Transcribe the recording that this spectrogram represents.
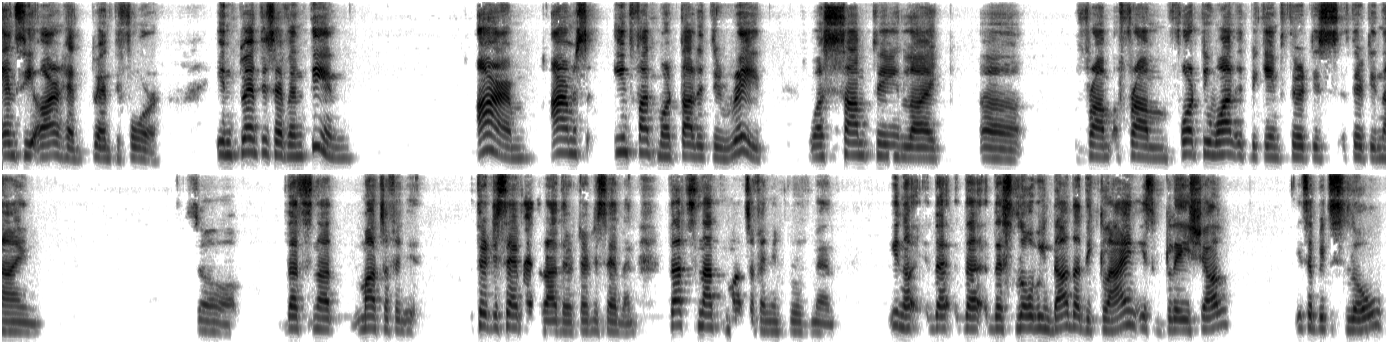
NCR had 24. In 2017, ARMM ARMM's infant mortality rate was something like uh, from from 41 it became 30 39 so that's not much of an 37 rather 37 that's not much of an improvement you know the the, the slowing down the decline is glacial it's a bit slow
